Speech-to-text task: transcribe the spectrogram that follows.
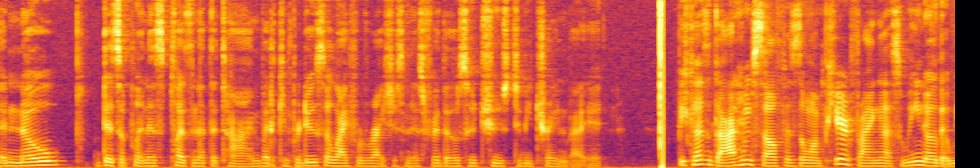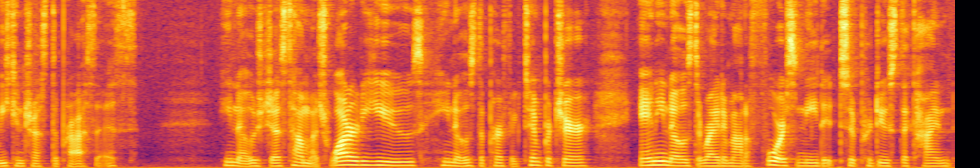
that no discipline is pleasant at the time, but it can produce a life of righteousness for those who choose to be trained by it. Because God Himself is the one purifying us, we know that we can trust the process. He knows just how much water to use, He knows the perfect temperature, and He knows the right amount of force needed to produce the kind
